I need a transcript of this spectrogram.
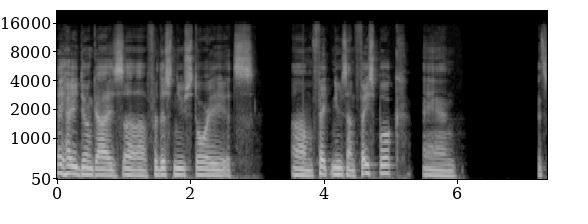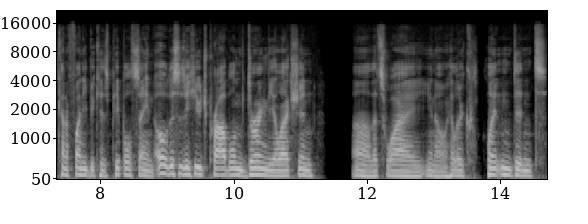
Hey, how you doing, guys? Uh, for this news story, it's um, fake news on Facebook, and it's kind of funny because people saying, "Oh, this is a huge problem during the election." Uh, that's why you know Hillary Clinton didn't,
